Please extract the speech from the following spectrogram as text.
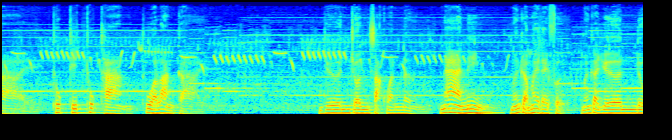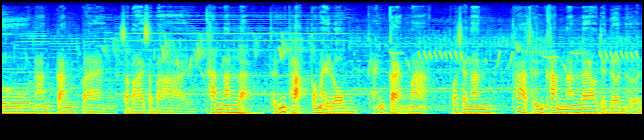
กาย ทุกทิศทุกทางทั่วร่างกาย ยืนจนสักวันหนึ่ง หน้านิ่ง เหมือนกับไม่ได้ฝึก เหมือนกับยืนดูหนังกลางแปลง สบายสบายขั้นนั้นแหละ ถึงผลักก็ไม่ลมแข็งแกร่งมาก เพราะฉะนั้นถ้าถึงขั้นนั้นแล้วจะเดินเหิน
